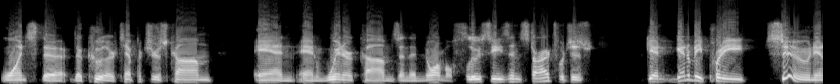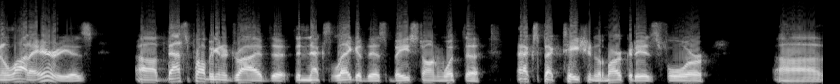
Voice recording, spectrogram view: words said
once the, the cooler temperatures come and, and winter comes and the normal flu season starts, which is going to be pretty soon in a lot of areas. Uh, that's probably going to drive the, the next leg of this based on what the expectation of the market is for, uh,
